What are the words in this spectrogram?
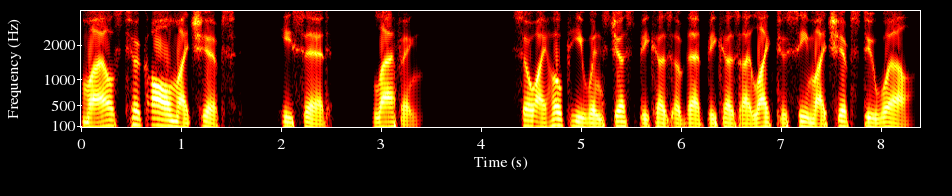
Miles took all my chips, he said, laughing. So I hope he wins just because of that because I like to see my chips do well.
